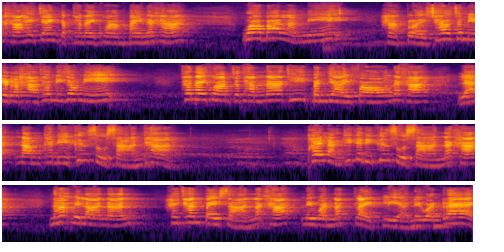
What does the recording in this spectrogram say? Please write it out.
นะคะ ให้แจ้งกับทนายความไปนะคะ ว่าบ้านหลังนี้หากปล่อยเช่าจะมีราคาเท่านี้เท่านี้ ทนายความจะทำหน้าที่บรรยายฟ้องนะคะ และนำคดีขึ้นสู่ศาลค่ะ ภายหลังที่คดีขึ้นสู่ศาลนะคะ ณเวลานั้น ให้ท่านไปศาลนะคะ ในวันนัดไกล่เกลี่ยในวันแรก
